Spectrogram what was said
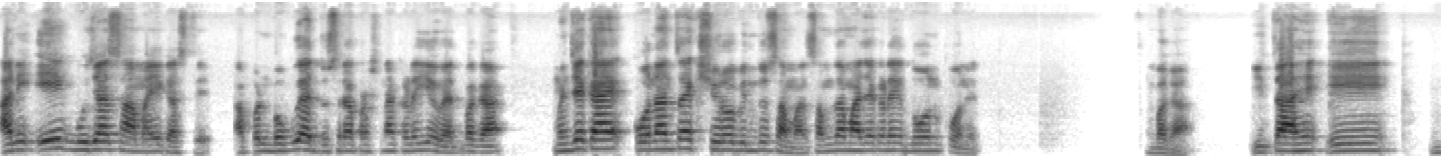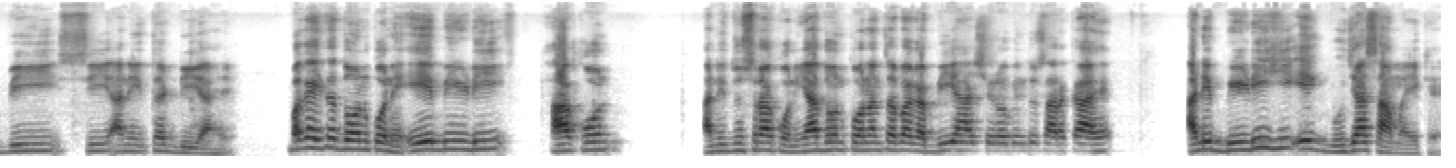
आणि एक भुजा सामायिक असते. आपण बघूयात दुसऱ्या प्रश्नाकडे येऊयात बघा. म्हणजे काय? कोणाचा एक शिरोबिंदू समान. समजा माझ्याकडे दोन कोण आहेत. बघा. इथं आहे ए बी सी आणि इथं डी आहे. बघा इथं दोन कोण आहे. ए बी डी हा कोण आणि दुसरा कोण या दोन कोणांचा बघा बी हा शिरोबिंदू सारखा आहे आणि बीडी ही एक भुजा सामायिक आहे.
